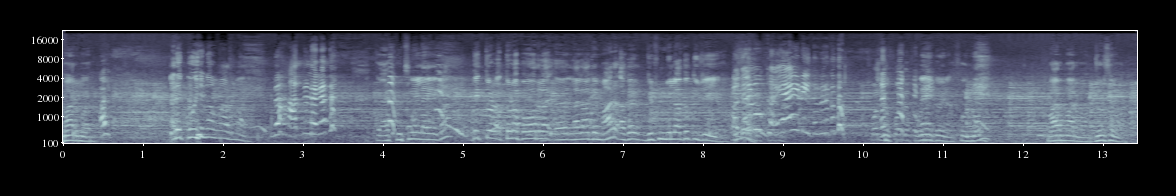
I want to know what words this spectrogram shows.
मार मार. अरे कोई ना मार मार. मैं हाथ में लगा था। कुछ नहीं लगेगा? देख थोड़ा थोड़ा पावर लगा के मार. अगर गिफ्ट मिला तो तुझे ही है अगर वो गया ही नहीं तो मेरे को तो। नहीं कोई ना फ़ोन मार मार मार. ज़ोर से मार.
